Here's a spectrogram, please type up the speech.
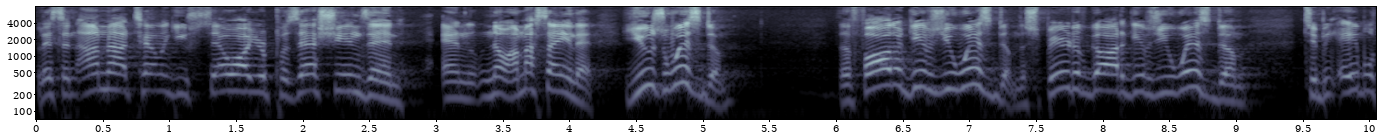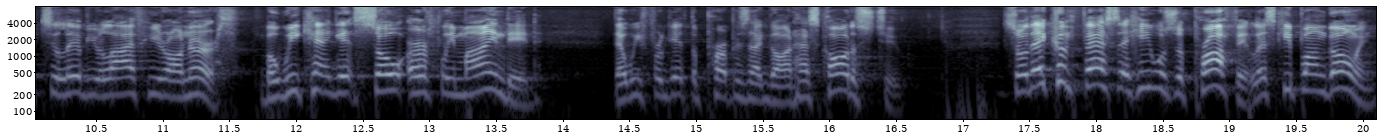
Listen, I'm not telling you sell all your possessions and and no, I'm not saying that. Use wisdom. The Father gives you wisdom. The Spirit of God gives you wisdom to be able to live your life here on earth. But we can't get so earthly minded that we forget the purpose that God has called us to. So they confess that he was a prophet. Let's keep on going.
